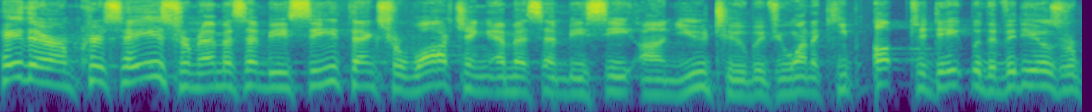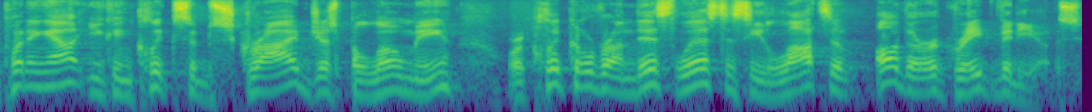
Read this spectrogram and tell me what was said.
Hey there, I'm Chris Hayes from MSNBC. Thanks for watching MSNBC on YouTube. If you want to keep up to date with the videos we're putting out, you can click subscribe just below me or click over on this list to see lots of other great videos.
